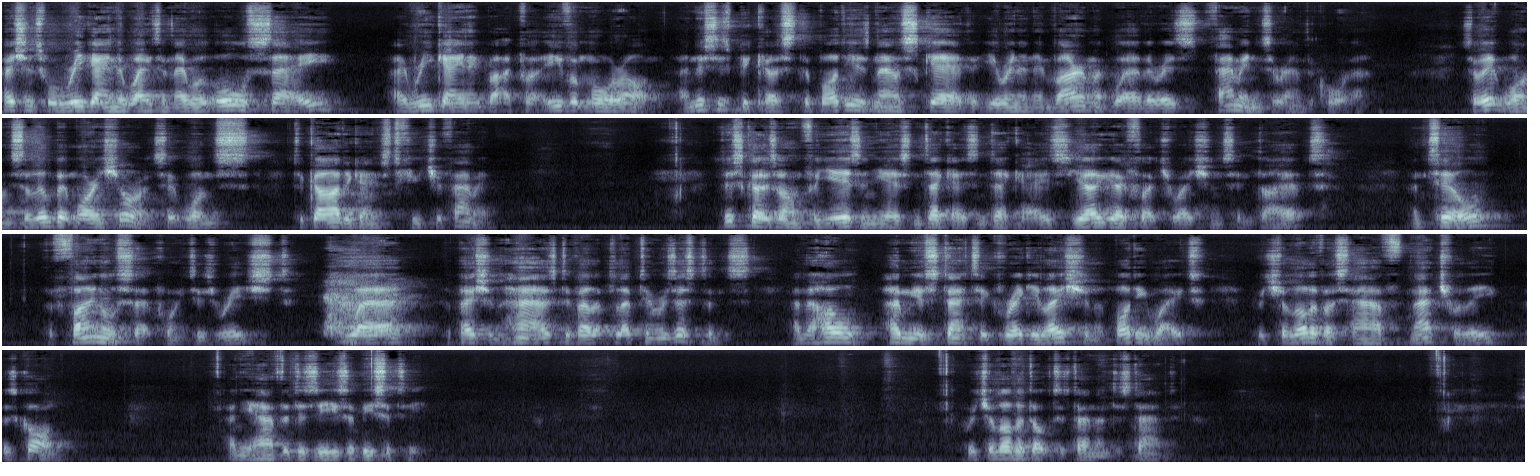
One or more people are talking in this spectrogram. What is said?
Patients will regain the weight and they will all say, I regain it, but I put even more on. And this is because the body is now scared that you're in an environment where there is famines around the corner. So it wants a little bit more insurance. It wants to guard against future famine. This goes on for years and years and decades and decades, yo-yo fluctuations in diet, until the final set point is reached where the patient has developed leptin resistance. And the whole homeostatic regulation of body weight, which a lot of us have naturally, has gone. And you have the disease obesity, which a lot of doctors don't understand.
